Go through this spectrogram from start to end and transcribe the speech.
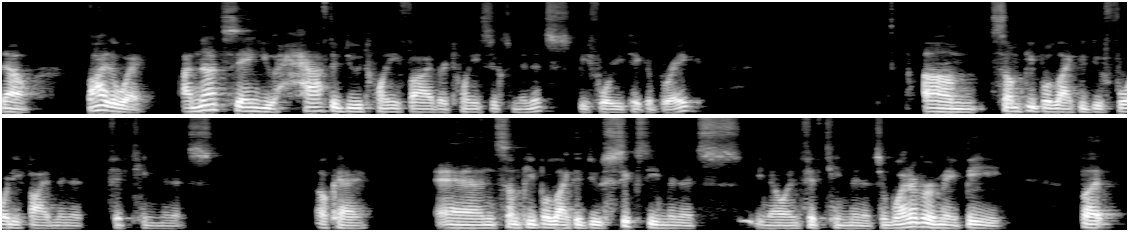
Now, by the way, I'm not saying you have to do 25 or 26 minutes before you take a break. Um, some people like to do 45 minute, 15 minutes. Okay. And some people like to do 60 minutes, you know, in 15 minutes or whatever it may be. But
